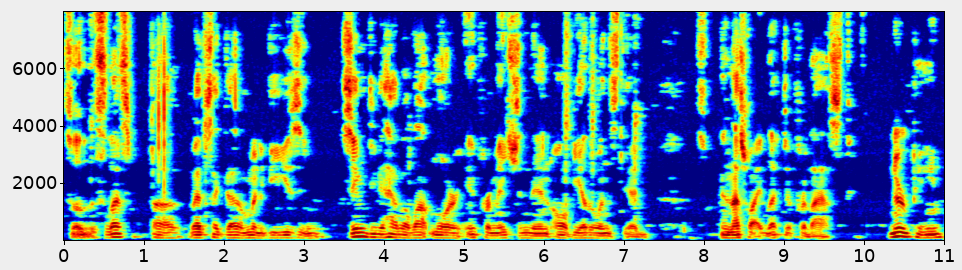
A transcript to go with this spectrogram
So this last uh, website that I'm going to be using seemed to have a lot more information than all the other ones did, and that's why I left it for last. Nerve pain,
